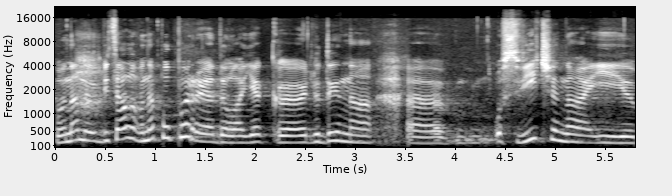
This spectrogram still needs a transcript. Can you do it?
Вона не обіцяла, вона попередила як е, людина е, освічена і е,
